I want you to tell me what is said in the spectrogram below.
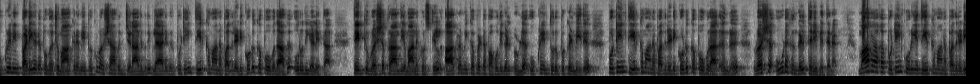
உக்ரைனின் படியெடுப்பு மற்றும் ஆக்கிரமிப்புக்கு ரஷ்யாவின் ஜனாதிபதி விளாடிமிர் புட்டின் தீர்க்கமான பதிலடி கொடுக்க போவதாக உறுதியளித்தார். தெற்கு ரஷ்ய பிராந்தியமான குர்ஸ்கில் ஆக்கிரமிக்கப்பட்ட பகுதிகள் உள்ள உக்ரைன் துருப்புக்கள் மீது புட்டின் தீர்க்கமான பதிலடி கொடுக்க போகிறார் என்று ரஷ்ய ஊடகங்கள் தெரிவித்தன. மாறாக புட்டின் கூறிய தீர்க்கமான பதிலடி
